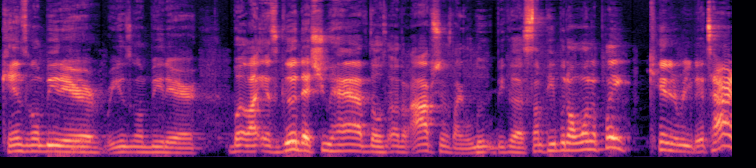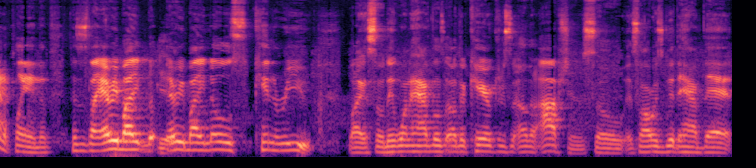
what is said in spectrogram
Ken's gonna be there, Ryu's gonna be there, but like it's good that you have those other options like Luke because some people don't want to play Ken and Ryu. They're tired of playing them because it's like everybody Yeah. everybody knows Ken and Ryu, like so they want to have those other characters and other options. So it's always good to have that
